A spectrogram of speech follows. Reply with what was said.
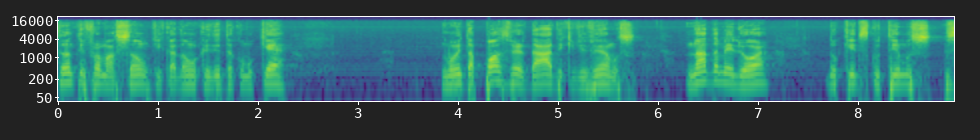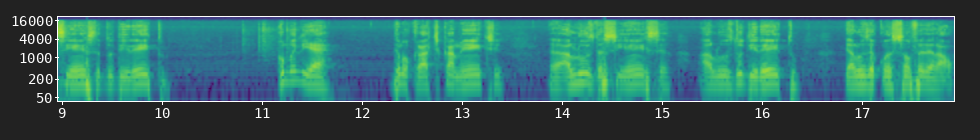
tanta informação que cada um acredita como quer, no momento da pós-verdade que vivemos, nada melhor do que discutirmos ciência do direito como ele é, democraticamente, eh, à luz da ciência, à luz do direito e à luz da Constituição Federal.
